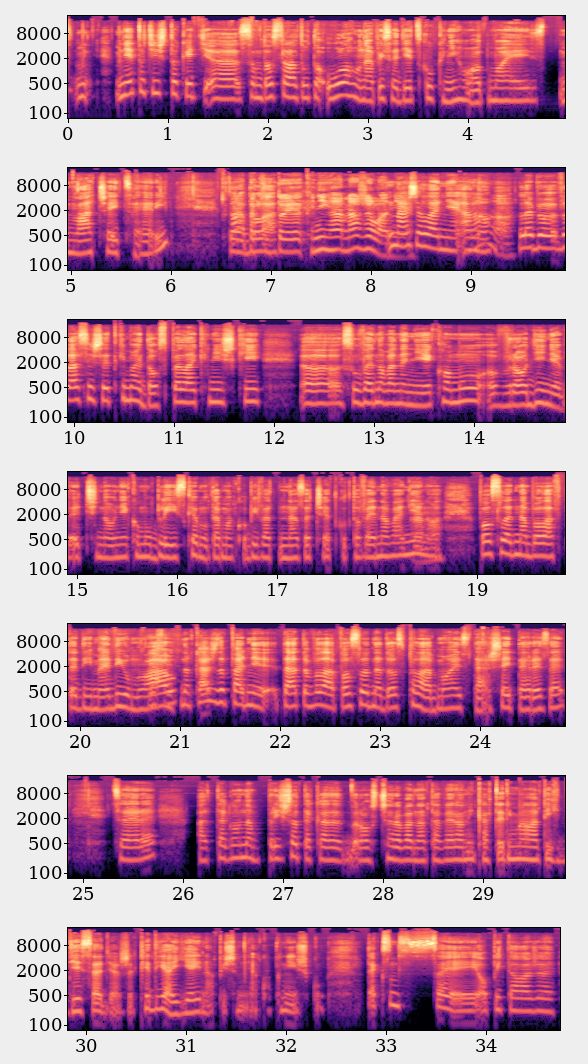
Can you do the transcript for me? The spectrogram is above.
mne totiž to, keď uh, som dostala túto úlohu napísať detskú knihu od mojej mladšej céry, ktorá no, bola... to je kniha na želanie. Na želanie, áno. Aha. Lebo vlastne všetky moje dospelé knižky uh, sú venované niekomu v rodine väčšinou, niekomu blízkemu, tam ako býva na začiatku to venovanie. Ano. No a posledná bola vtedy Medium Love. No každopádne táto bola posledná dospelá mojej staršej Tereze, cére. A tak ona prišla taká rozčarovaná, tá Veronika vtedy mala tých 10 a že kedy aj jej napíšem nejakú knižku. Tak som sa jej opýtala, že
